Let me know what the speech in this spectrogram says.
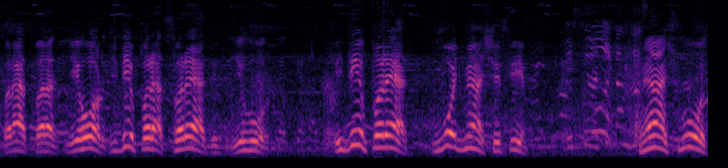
Вперед, вперед. Єгор, іди вперед, вперед, Єгор. Іди вперед. Вводь м'яч, Ефім. М'яч, вот.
